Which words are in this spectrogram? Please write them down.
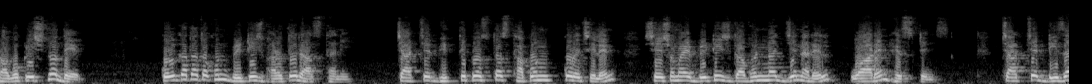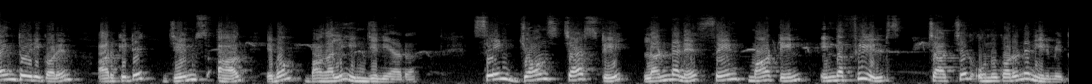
নবকৃষ্ণ দেব। কলকাতা তখন ব্রিটিশ ভারতের রাজধানী। চার্চের ভিত্তিপ্রস্তর স্থাপন করেছিলেন সে সময় British governor general Warren Hastings. চার্চের ডিজাইন তৈরি করেন আর্কিটেক্ট জেমস আগ এবং বাঙালি ইঞ্জিনিয়াররা। সেন্ট জনস চার্চটি লন্ডনের saint Martin in the fields চার্চের অনুকরণে নির্মিত।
